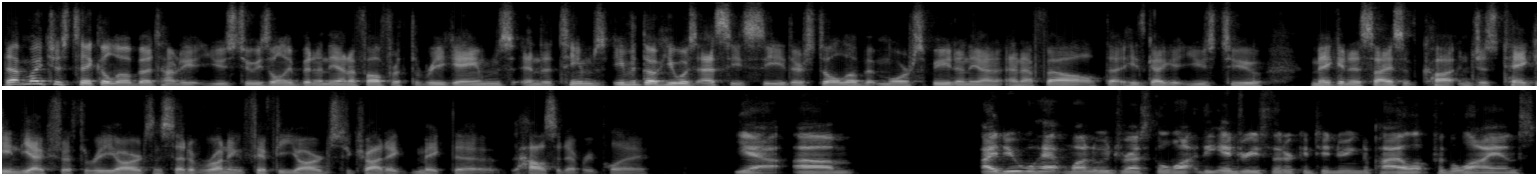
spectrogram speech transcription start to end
that might just take a little bit of time to get used to. He's only been in the NFL for three games, and the teams, even though he was SEC, there's still a little bit more speed in the NFL that he's got to get used to making a decisive cut and just taking the extra three yards instead of running 50 yards to try to make the house at every play. Yeah, um, I do have, want to address the the injuries that are continuing to pile up for the Lions.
